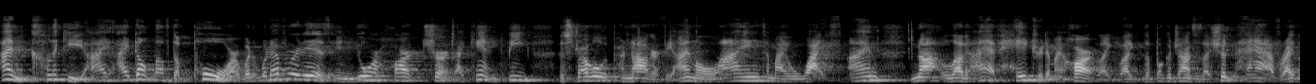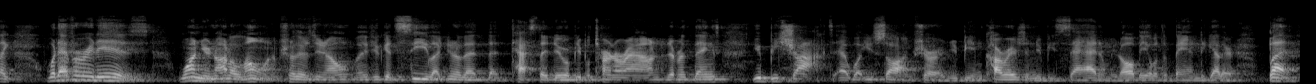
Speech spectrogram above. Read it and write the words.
I'm clicky. I, I don't love the poor. Whatever it is in your heart, church, I can't beat the struggle with pornography. I'm lying to my wife. I'm not loving. I have hatred in my heart, like, like the book of John says I shouldn't have, right? Like, whatever it is one, you're not alone. I'm sure there's, you know, if you could see, like, you know, that, that test they do where people turn around different things, you'd be shocked at what you saw, I'm sure. And you'd be encouraged and you'd be sad and we'd all be able to band together. But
